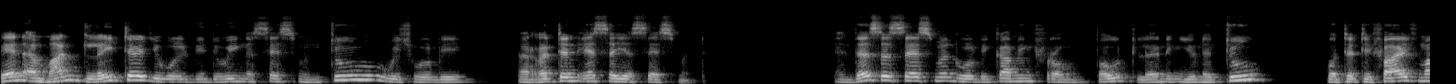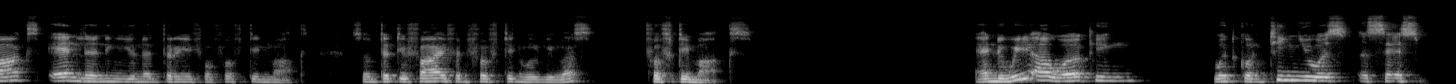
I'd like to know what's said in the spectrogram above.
Then a month later, you will be doing assessment two, which will be a written essay assessment. And this assessment will be coming from both learning unit two for 35 marks and learning unit three for 15 marks. So 35 and 15 will give us 50 marks. And we are working with continuous assessment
